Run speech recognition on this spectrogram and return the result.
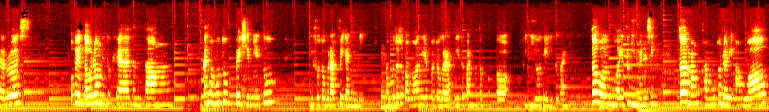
terus aku pengen tahu dong itu kayak tentang kan kamu tuh passionnya itu di fotografi kan ini hmm. kamu tuh suka banget ya fotografi itu kan foto-foto video kayak gitu kan. Itu awal mulai itu gimana sih? Itu emang kamu tuh dari awal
